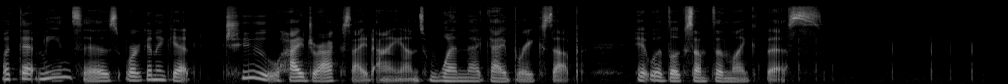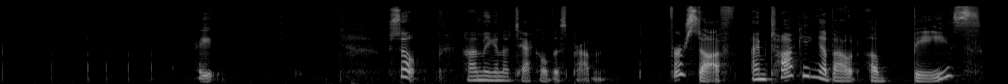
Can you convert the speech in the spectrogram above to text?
What that means is we're going to get two hydroxide ions when that guy breaks up. It would look something like this. right? So, how am I going to tackle this problem? First off, I'm talking about a base,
